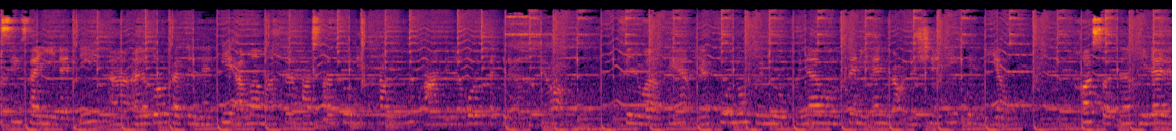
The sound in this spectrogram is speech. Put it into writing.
آسف سيدتي الغرفة التي أمامك خاصة للتحول عن الغرفة الأخرى في الواقع يكون فندقنا ممتلئا بعد الشيء كل يوم خاصة خلال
